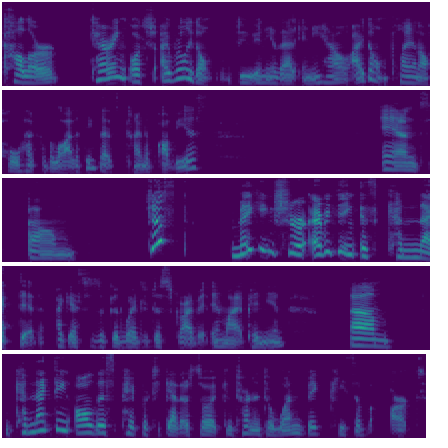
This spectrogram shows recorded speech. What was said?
color, tearing, which I really don't do any of that anyhow. I don't plan a whole heck of a lot. I think that's kind of obvious. And um, just making sure everything is connected, I guess is a good way to describe it, in my opinion. Um, connecting all this paper together so it can turn into one big piece of art.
